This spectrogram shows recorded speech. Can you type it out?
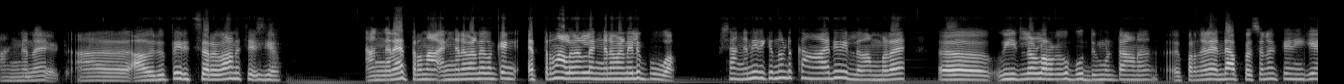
അങ്ങനെ ആ ഒരു തിരിച്ചറിവാണ് ശരിക്കും. അങ്ങനെ എത്ര എങ്ങനെ വേണേലും എത്ര നാൾ വേണേലും എങ്ങനെ വേണേലും പോവാം. പക്ഷെ അങ്ങനെ ഇരിക്കുന്നോണ്ട് കാര്യമില്ല. നമ്മുടെ വീട്ടിലുള്ളവർക്കൊക്കെ ബുദ്ധിമുട്ടാണ്. പറഞ്ഞാൽ എന്റെ അപ്പച്ചനൊക്കെ എനിക്ക്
